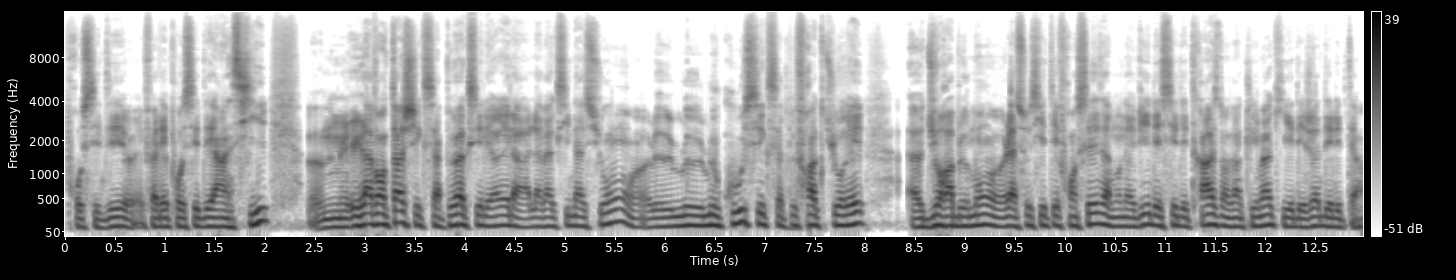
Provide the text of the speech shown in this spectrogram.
procéder, il fallait procéder ainsi. L'avantage, c'est que ça peut accélérer la, vaccination. Le, le, le coût, c'est que ça peut fracturer durablement la société française, à mon avis, laisser des traces dans un climat qui est déjà délétère.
